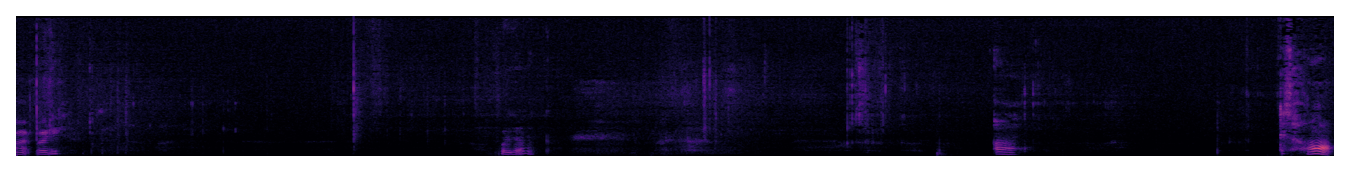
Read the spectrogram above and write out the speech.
Alright, ready? We're going. Oh. It's hot.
